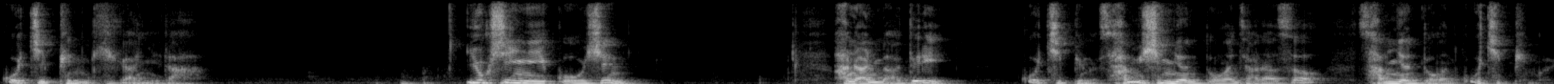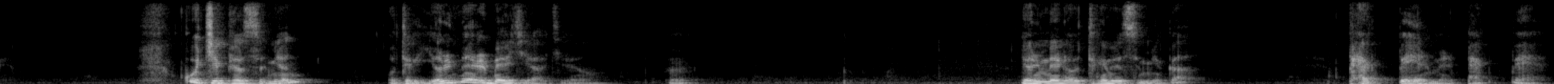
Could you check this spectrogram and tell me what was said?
꽃이 핀 기간이다. 육신이 입고 오신 하나님 아들이 꽃이 핀 거. 30년 동안 자라서 3년 동안 꽃이 핀 거예요. 꽃이 폈으면 어떻게 열매를 맺어야죠. 열매를 어떻게 맺습니까? 100배 열매를 100배.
